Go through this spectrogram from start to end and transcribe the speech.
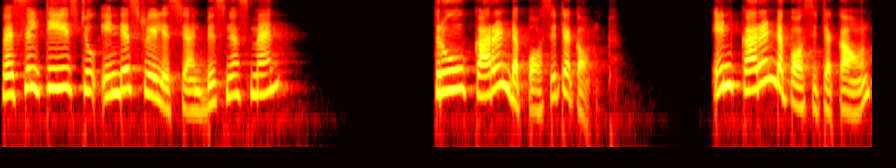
facilities to industrialists and businessmen through current deposit account. In current deposit account,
